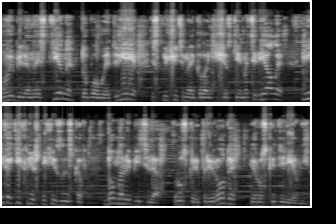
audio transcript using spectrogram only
Выбеленные стены, дубовые двери, исключительно экологические материалы и никаких лишних изысков. Дом на любителя русской природы и русской деревни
